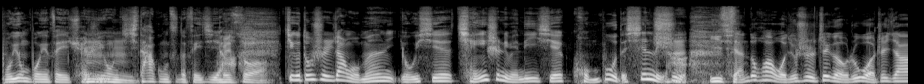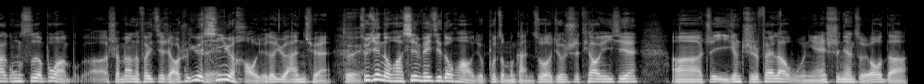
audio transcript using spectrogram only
不用波音飞机，全是用其他公司的飞机啊。没错，这个都是让我们有一些潜意识里面的一些恐怖的心理。是，以前的话，我就是这个，如果这家公公司不管呃什么样的飞机，只要是越新越好，我觉得越安全。对，最近的话，新飞机的话，我就不怎么敢坐，就是挑一些呃，这已经直飞了五年、十年左右的，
